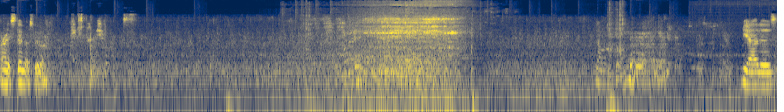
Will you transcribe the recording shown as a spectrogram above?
All right, stay there, stay there. No. Yeah, it is.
